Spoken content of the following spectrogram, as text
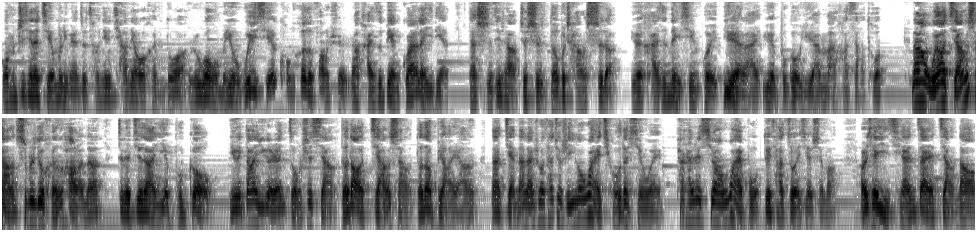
我们之前的节目里面就曾经强调过很多，如果我们用威胁恐吓的方式让孩子变乖了一点，但实际上这是得不偿失的，因为孩子内心会越来越不够圆满和洒脱。那我要奖赏是不是就很好了呢？这个阶段也不够。因为当一个人总是想得到奖赏、得到表扬，那简单来说，他就是一个外求的行为。他还是希望外部对他做一些什么。而且以前在讲到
